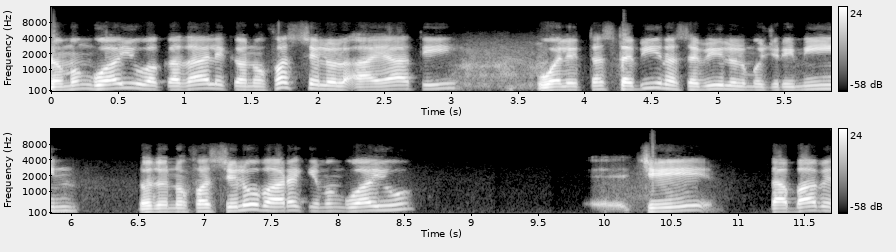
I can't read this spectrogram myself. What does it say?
نو موږ وایو وکذالک نفصل الایات ولتستبین سبیل المجرمین نو د نفصلو باره کې موږ وایو چې دا باب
